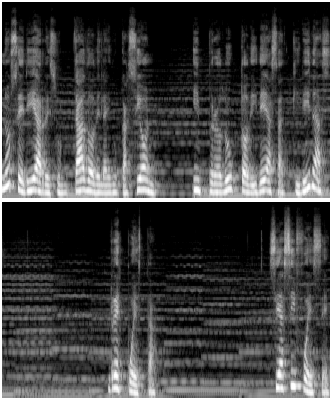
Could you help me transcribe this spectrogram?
no sería resultado de la educación y producto de ideas adquiridas? Respuesta. Si así fuese,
